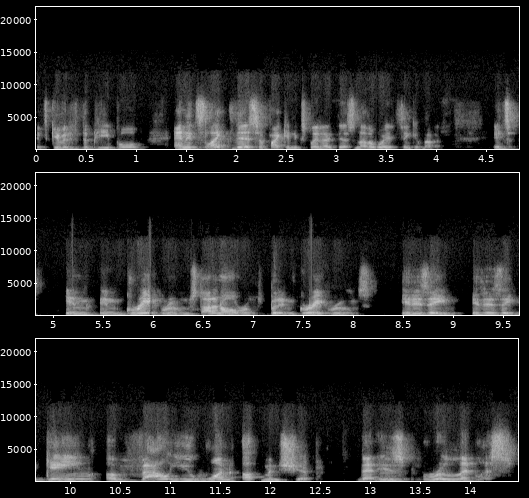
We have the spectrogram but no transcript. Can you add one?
it's given to the people. And it's like this, if I can explain it like this, another way to think about it. It's in in great rooms, not in all rooms, but in great rooms, it is a it is a game of value one-upmanship that mm. is relentless.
